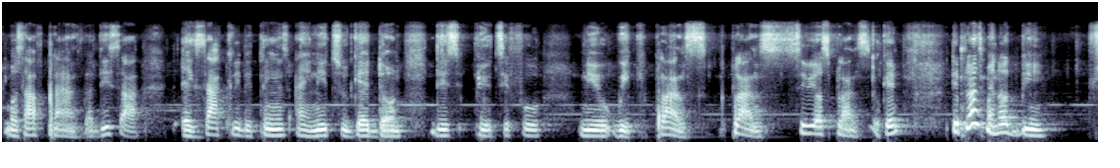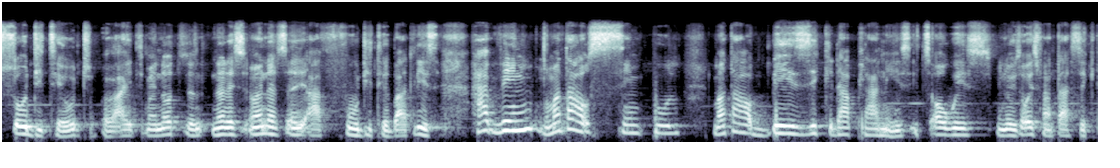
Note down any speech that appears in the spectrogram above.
you must have plans that these are exactly the things I need to get done this beautiful new week. Plans, plans, serious plans, okay? The plans may not be so detailed, right? May not, not necessarily have full detail, but at least having, no matter how simple, no matter how basic that plan is, it's always, you know, it's always fantastic.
